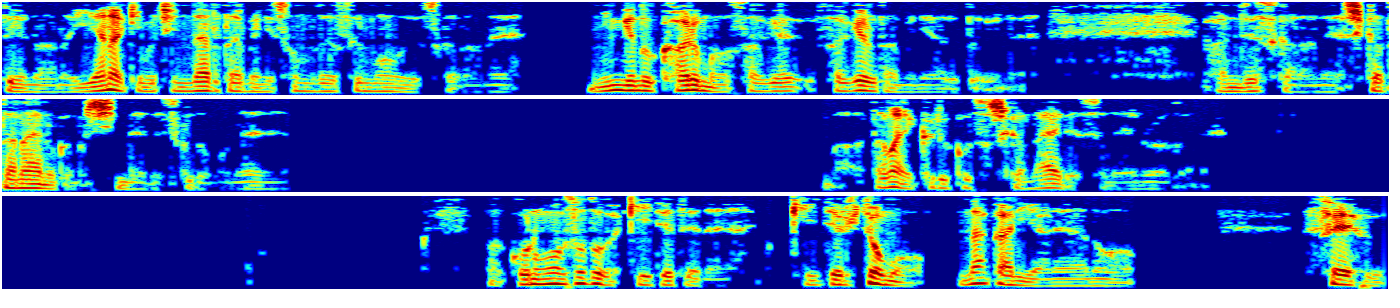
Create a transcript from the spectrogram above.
ていうのはあの嫌な気持ちになるために存在するものですからね、人間のカルマを下げ下げるためにあるというね、感じですからね、仕方ないのかもしれないですけどもね。まあ、頭に来ることしかないですよね、世の中ね。まあ、この放送とか聞いててね、聞いてる人も、中にはね、あの、政府、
